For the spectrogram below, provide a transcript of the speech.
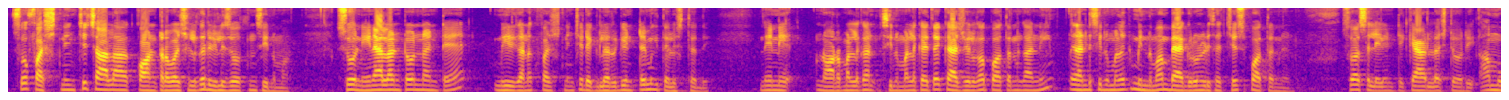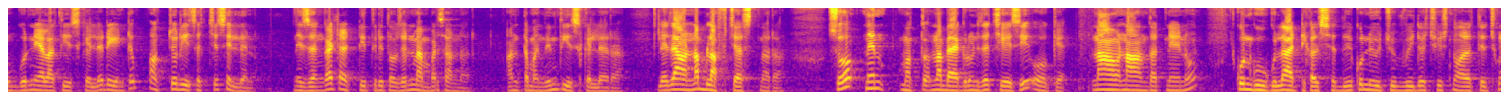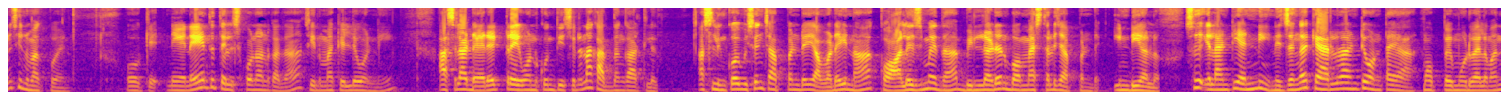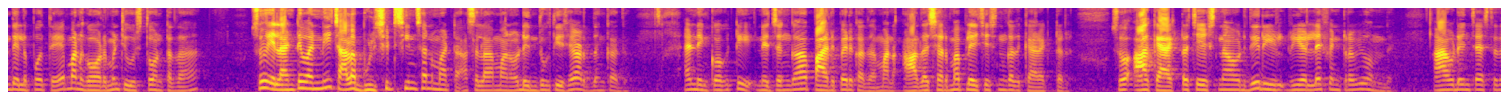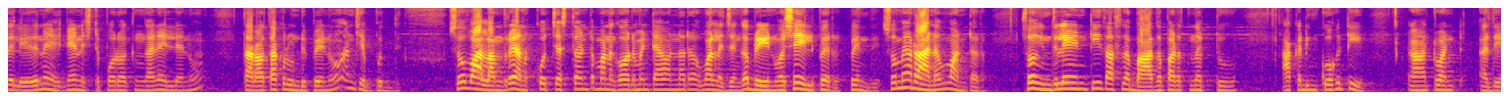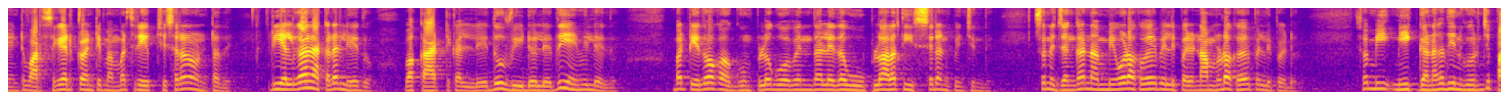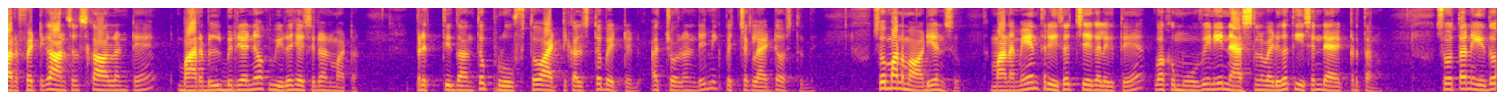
So first నుంచి చాలా కాంట్రవర్షియల్గా రిలీజ్ అవుతుంది సినిమా. సో నేను ఎలా అంటున్నానంటే మీరు కనుక ఫస్ట్ నుంచి రెగ్యులర్గా ఉంటే మీకు తెలుస్తుంది. నేను నార్మల్గా సినిమాలకైతే క్యాజువల్గా పోతాను కానీ ఇలాంటి సినిమాలకి మినిమం బ్యాక్గ్రౌండ్ రీసెర్చ్ చేసి పోతాను నేను. సో అసలు ఏంటి కేరళ స్టోరీ? ఆ ముగ్గురిని ఎలా తీసుకెళ్ళారు? ఏంటి? మొత్తం రీసెర్చ్ చేసి వెళ్ళాను. నిజంగా థర్టీ త్రీ థౌజండ్ మెంబర్స్ అన్నారు. అంతమందిని తీసుకెళ్ళారా? లేదా అన్న బ్లఫ్ చేస్తున్నారా? సో నేను మొత్తం నా బ్యాక్గ్రౌండ్ ఇదే చేసి ఓకే. నా నా అంతటి నేను కొన్ని గూగుల్ ఆర్టికల్స్ చదివి కొన్ని యూట్యూబ్ వీడియోస్ చూసి నాలెడ్జ్ తెచ్చుకొని సినిమాకి పోయాను. ఓకే. నేనే ఇంత తెలుసుకున్నాను కదా సినిమాకి వెళ్ళేవాడిని. అసలు ఆ డైరెక్టర్ ఏమనుకుని తీసాడో నాకు అర్థం కావట్లేదు. అసలు ఇంకో విషయం చెప్పండి ఎవడైనా కాలేజ్ మీద బిల్లాడని బొమ్మేస్తాడో చెప్పండి ఇండియాలో సో ఇలాంటివన్నీ నిజంగా కేరళ లాంటివి ఉంటాయా? ముప్పై మూడు వేల మంది వెళ్ళిపోతే మన గవర్నమెంట్ చూస్తూ ఉంటుందా? సో ఇలాంటివన్నీ చాలా బుల్షిట్ సీన్స్ అనమాట అసలు మనోడు ఎందుకు తీసాడో అర్థం కాదు. అండ్ ఇంకొకటి నిజంగా పారిపోయారు కదా మన ఆదా శర్మ ప్లే చేసింది కదా క్యారెక్టర్ సో ఆ క్యారెక్టర్ చేసిన ఆవిడది రియల్ రియల్ లైఫ్ ఇంటర్వ్యూ ఉంది. ఆవిడ ఏం చేస్తుంది? లేదు నేను ఇష్టపూర్వకంగానే వెళ్ళాను తర్వాత అక్కడ ఉండిపోయాను అని చెప్పుద్ది. సో వాళ్ళందరూ వెనక్కి వచ్చేస్తా అంటే మన గవర్నమెంట్ ఏమన్నారు? వాళ్ళు నిజంగా బ్రెయిన్ వాషే వెళ్ళిపోయారు పోయింది. సో మేము రానివ్వం అంటారు. సో ఇందులో ఏంటి? అసలు బాధపడుతున్నట్టు. అక్కడ ఇంకొకటి ట్వంటీ అదేంటి? వరుసగా ట్వంటీ మెంబర్స్ రేప్ చేశారని ఉంటుంది. రియల్గా అది అక్కడ లేదు. ఒక ఆర్టికల్ లేదు వీడియో లేదు ఏమీ లేదు. బట్ ఏదో ఒక గుంపులో గోవింద లేదా ఊపులో అలా తీసాడు అనిపించింది సో నిజంగా నమ్మి కూడా ఒకవైపు వెళ్ళిపోయాడు నమ్ముడు ఒకవైపు వెళ్ళిపోయాడు. సో మీ మీకు గనక దీని గురించి పర్ఫెక్ట్గా ఆన్సర్స్ కావాలంటే బార్బిల్ బిర్యానీ ఒక వీడియో చేసాడు అనమాట ప్రతి దాంతో ప్రూఫ్తో ఆర్టికల్స్తో పెట్టాడు. అది చూడండి మీకు పిచ్చ క్లారిటీ వస్తుంది. సో మనం ఆడియన్స్ మనమే ఇంత రీసెర్చ్ చేయగలిగితే ఒక మూవీని నేషనల్ వైడ్గా తీసిన డైరెక్టర్ తను. సో తను ఏదో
